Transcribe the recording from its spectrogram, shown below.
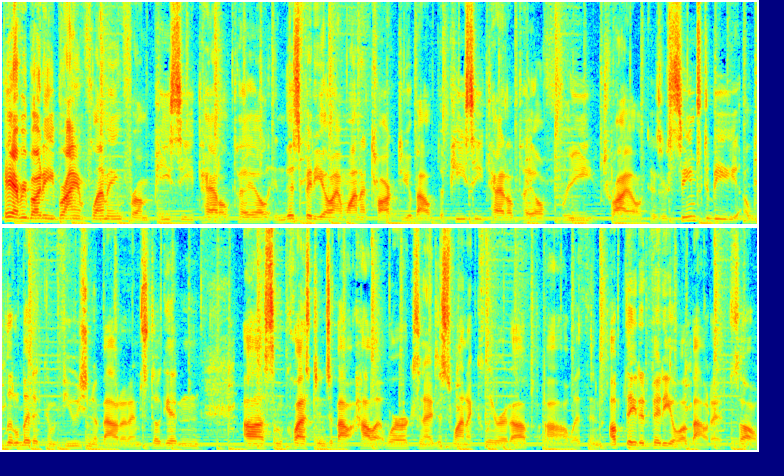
Hey everybody, Brian Fleming from PC Tattletale. In this video, I want to talk to you about the PC Tattletale free trial because there seems to be a little bit of confusion about it. I'm still getting uh, some questions about how it works and I just want to clear it up uh, with an updated video about it. So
